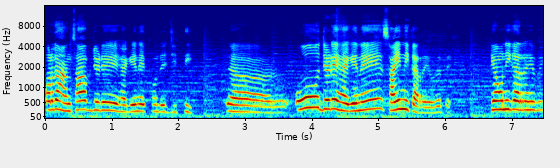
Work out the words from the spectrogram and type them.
ਪ੍ਰਧਾਨ ਸਾਹਿਬ ਜਿਹੜੇ ਹੈਗੇ ਨੇ ਇੱਥੋਂ ਦੇ ਜੀਤੀ ਉਹ ਜਿਹੜੇ ਹੈਗੇ ਨੇ ਸਾਈਨ ਨਹੀਂ ਕਰ ਰਹੇ ਉਹਦੇ ਤੇ। ਕਿਉਂ ਨਹੀਂ ਕਰ ਰਹੇ ਬਈ?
